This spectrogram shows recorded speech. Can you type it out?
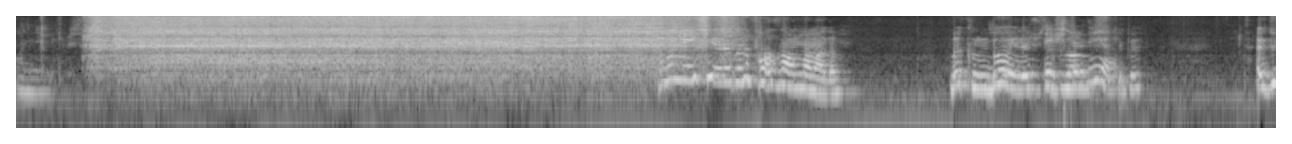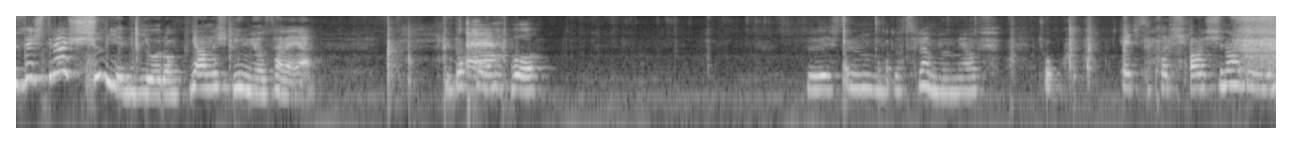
Annem gibisin. Bunun ne işe yaradığını fazla anlamadım. Bakın böyle ya. gibi. E, düzleştiren şu diye biliyorum. Yanlış bilmiyorsam eğer. Bir bakalım. Eh bu. Düzleştiren miydi? Hatırlamıyorum ya. Çok Hepsi karışık. aşina değilim.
